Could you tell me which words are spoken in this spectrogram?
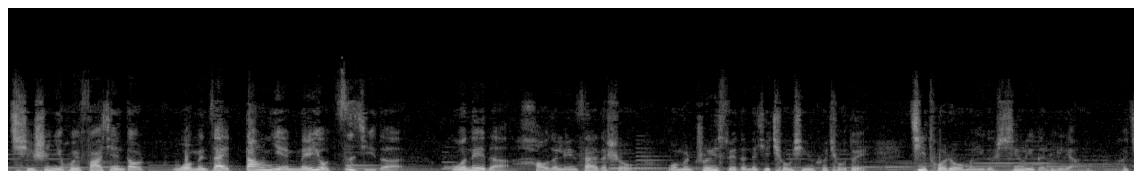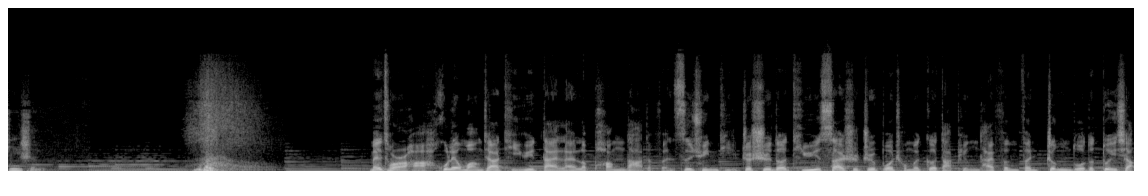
其实你会发现到，我们在当年没有自己的国内的好的联赛的时候，我们追随的那些球星和球队，寄托着我们一个心理的力量和精神。没错哈，互联网加体育带来了庞大的粉丝群体，这使得体育赛事直播成为各大平台纷纷争夺的对象。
